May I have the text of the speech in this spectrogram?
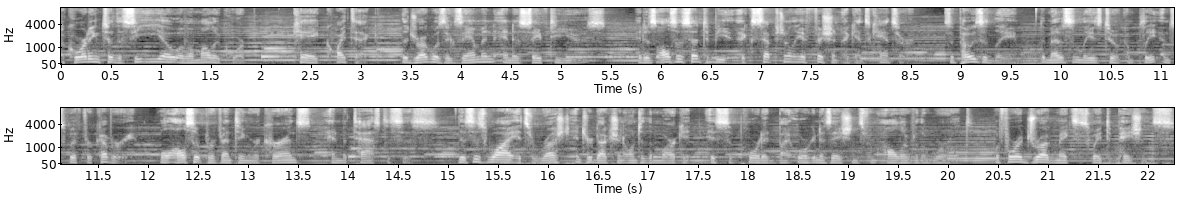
According to the CEO of Amalucorp, K. Kwiatek, the drug was examined and is safe to use. It is also said to be exceptionally efficient against cancer. Supposedly, the medicine leads to a complete and swift recovery, while also preventing recurrence and metastasis. This is why its rushed introduction onto the market is supported by organizations from all over the world before a drug makes its way to patients.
